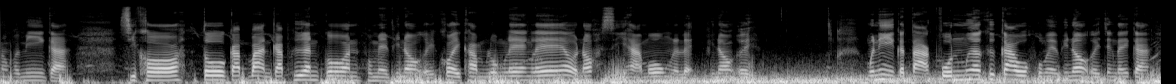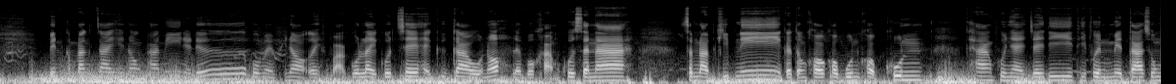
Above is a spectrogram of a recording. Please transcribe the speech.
น้องพะมีก็สิขอโตกลับบ้านกลับเพื่อนก่อนพ่อแม่พี่น้องเอ้ยค่อยคำลงแรงแล้วเนาะ4-5โมงนั่นแหละพี่น้องเอ้ยมื้อนี้ก็ตากฝนเมื่อคือเก่าพ่อแม่พี่น้องเอ้ยจังได้ก็เป็นกำลังใจให้น้องพามีเนี่ยเด้อพ่อแม่พี่น้องเอ้ยฝากกดไลค์กดแชร์ให้คือเก่าเนาะและบอกขามโฆษณา สำหรับคลิปนี้ก็ต้องขอขอบบุญขอบคุณทางผู้ใหญ่ใจดีที่เพิ่นเมตตาสง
